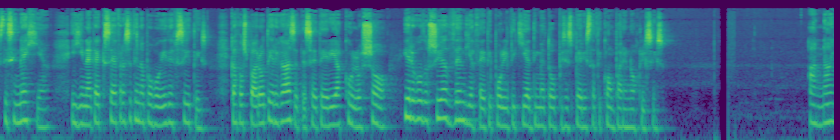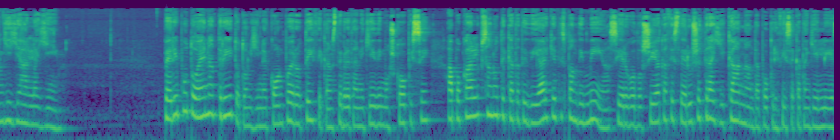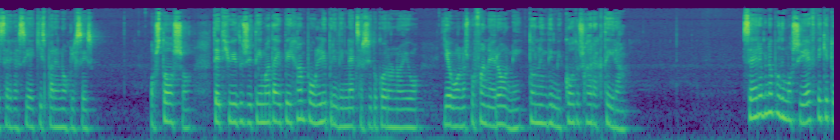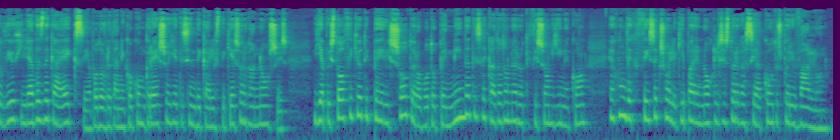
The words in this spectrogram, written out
Στη συνέχεια, η γυναίκα εξέφρασε την απογοήτευσή της, καθώς παρότι εργάζεται σε εταιρεία κολοσσό, η εργοδοσία δεν διαθέτει πολιτική αντιμετώπισης περιστατικών παρενόχλησης. Ανάγκη για αλλαγή. Περίπου το 1 τρίτο των γυναικών που ερωτήθηκαν στη Βρετανική δημοσκόπηση αποκάλυψαν ότι κατά τη διάρκεια της πανδημίας η εργοδοσία καθυστερούσε τραγικά να ανταποκριθεί σε καταγγελίες εργασιακής παρενόχλησης. Ωστόσο, τέτοιου είδους ζητήματα υπήρχαν πολύ πριν την έξαρση του κορονοϊού, γεγονός που φανερώνει τον ενδυμικό τους χαρακτήρα. Σε έρευνα που δημοσιεύθηκε το 2016 από το Βρετανικό Κογκρέσο για τις Συνδικαλιστικές Οργανώσεις, διαπιστώθηκε ότι περισσότερο από το 50% των ερωτηθισών γυναικών έχουν δεχθεί σεξουαλική παρενόχληση στο εργασιακό τους περιβάλλον.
